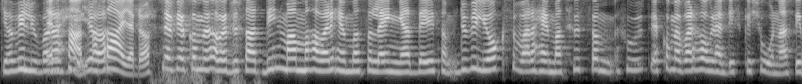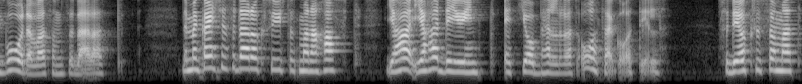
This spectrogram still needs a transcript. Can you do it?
jag vill ju vara Är det sant? he- Vad sa jag då? Nej, för jag kommer ihåg att du sa att din mamma har varit hemma så länge att det är som, du vill ju också vara hemma. Att hur som, hur, jag kommer bara ihåg den här diskussionen att vi båda var som sådär att... Nej men kanske sådär också just att man har haft... Jag, jag hade ju inte ett jobb heller att återgå till. Så det är också som att...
